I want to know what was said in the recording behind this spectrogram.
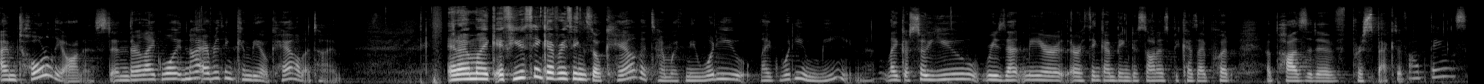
i'm totally honest. And they're like well not everything can be okay all the time and I'm like, if you think everything's okay all the time with me, what do you like? What do you mean? Like, so you resent me or, or think I'm being dishonest because I put a positive perspective on things?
